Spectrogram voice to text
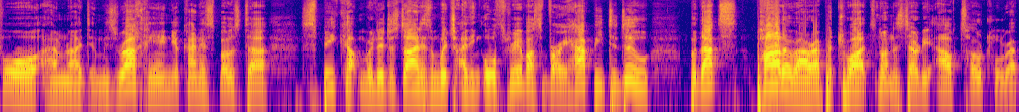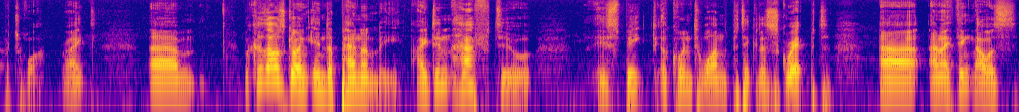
for Amnai Mizrahi, and you're kind of supposed to speak up in religious Zionism, which I think all three of us are very happy to do, but that's part of our repertoire. It's not necessarily our total repertoire, right? Um, because I was going independently, I didn't have to uh, speak according to one particular script. Uh, and I think that was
